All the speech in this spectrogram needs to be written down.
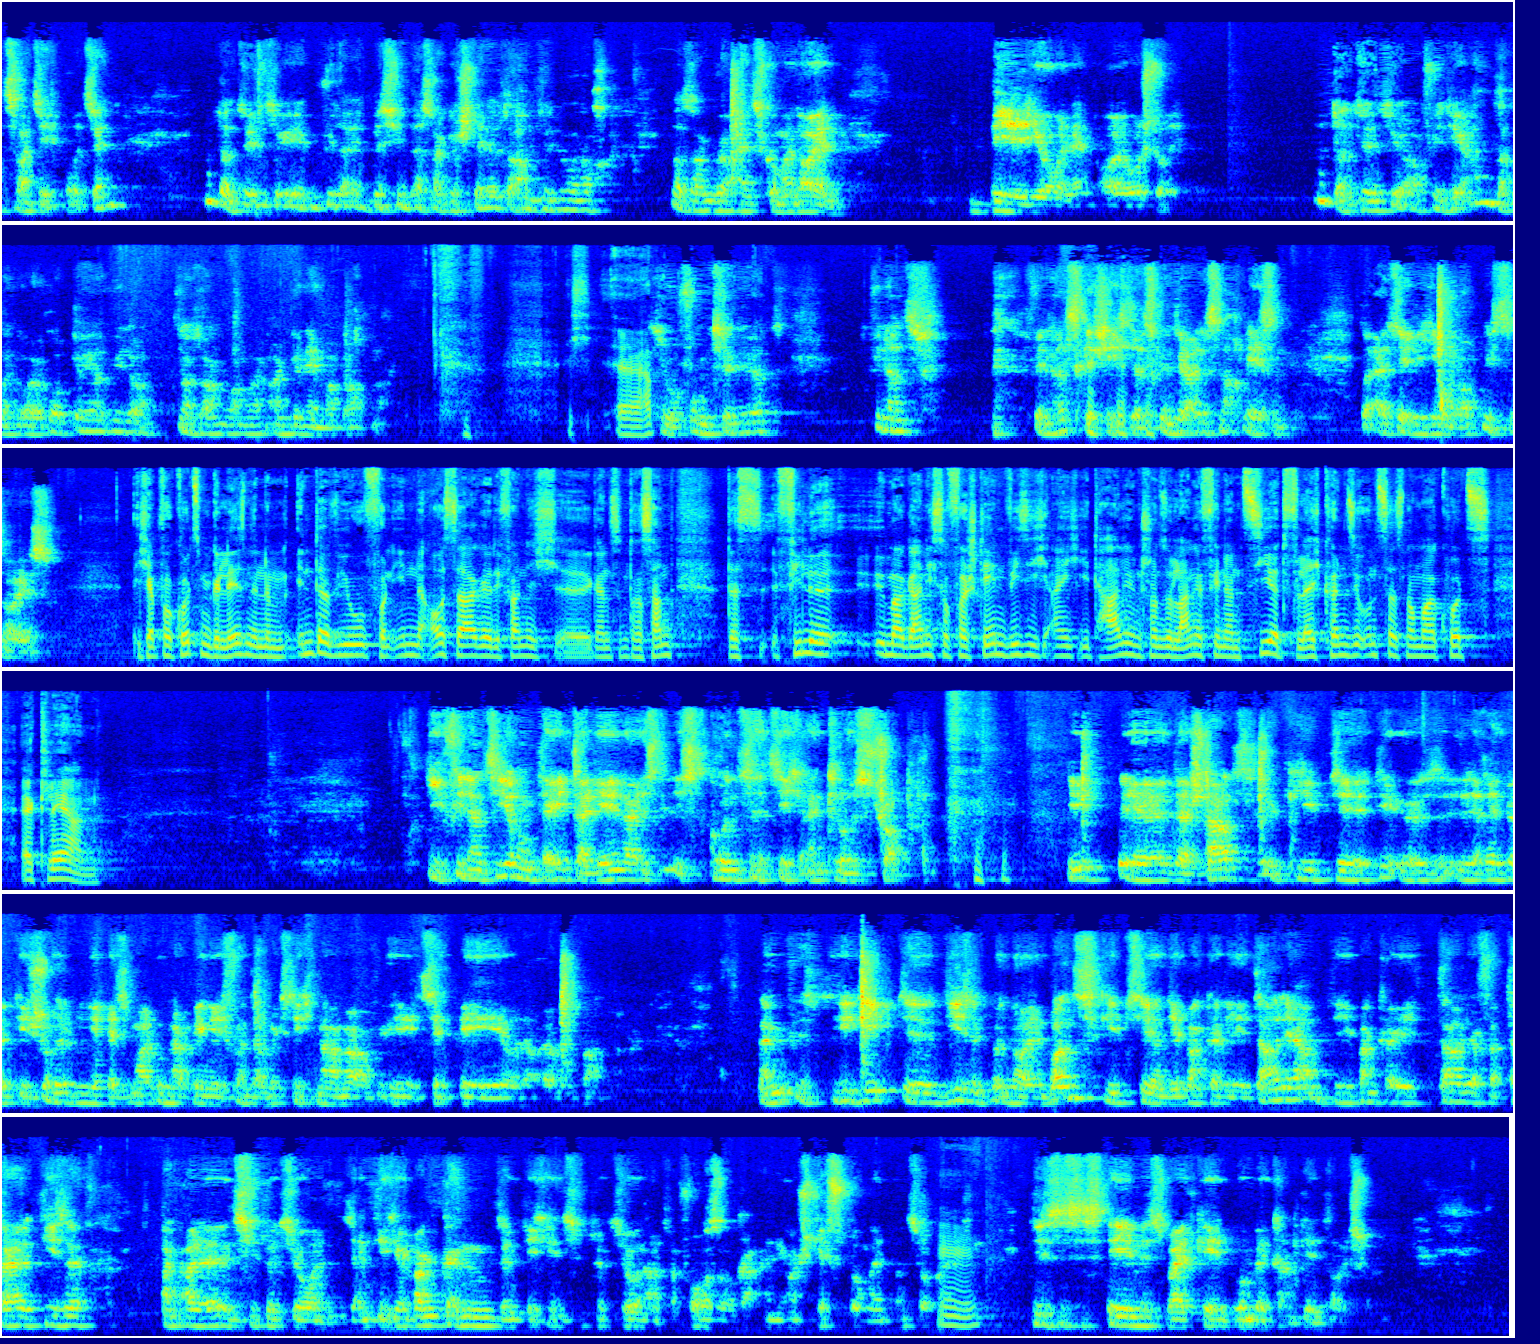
20 Prozent. Und dann sind sie eben wieder ein bisschen besser gestellt. Da haben sie nur noch, da sagen wir, 1,9 Billionen Euro Schulden. Und dann sind sie auch wie die anderen Europäer wieder, na sagen wir mal, ein angenehmer Partner. Ich, äh, so funktioniert Finanz, Finanzgeschichte, das können Sie alles nachlesen. Da erzähle ich Ihnen überhaupt nichts Neues. Ich habe vor kurzem gelesen in einem Interview von Ihnen eine Aussage, die fand ich äh, ganz interessant, dass viele immer gar nicht so verstehen, wie sich eigentlich Italien schon so lange finanziert. Vielleicht können Sie uns das noch mal kurz erklären. Die Finanzierung der Italiener ist, ist grundsätzlich ein Closed Shop. Die, äh, der Staat gibt die, die, äh, regelt die Schulden jetzt mal unabhängig von der Rücksichtnahme auf EZB oder irgendwas. Dann die gibt äh, diese neuen Bonds, gibt sie an die Banca d'Italia. Die Banca d'Italia verteilt diese an alle Institutionen, sämtliche Banken, sämtliche Institutionen, also Vorsorgeeinigungen, Stiftungen und so weiter. Mhm. Dieses System ist weitgehend unbekannt in Deutschland.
